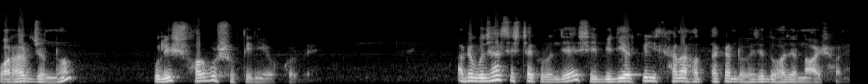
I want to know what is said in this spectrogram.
করার জন্য পুলিশ সর্বশক্তি নিয়োগ করবে। আপনি বোঝার চেষ্টা করুন যে সেই বিডিআর পিলখানা হত্যাকাণ্ড হয়েছে দু সালে।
